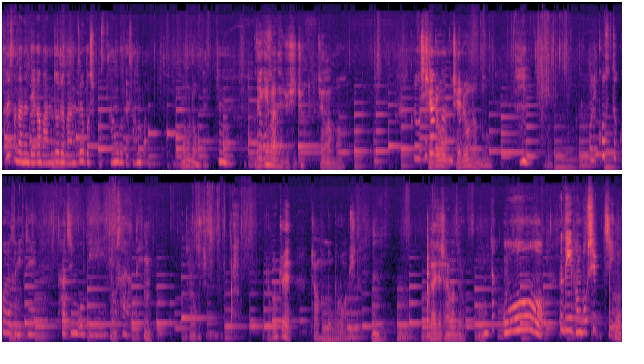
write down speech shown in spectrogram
그래서 나는 내가 만두를 만들고 싶었어 한국에서 한번. 너무 좋은데. 응. 그리고 얘기만 해주시죠. 제가 뭐 그리고 시장 재료 가면 재료는 뭐 우리 코스트코에서 이제 다진 고기 또 사야 돼. 사러 가자. 이번 주에 장 한번 보러 갑시다. 응. 나 이제 잘 만들어. 어. 진짜? 오. 근데 이 방법 쉽지? 어.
